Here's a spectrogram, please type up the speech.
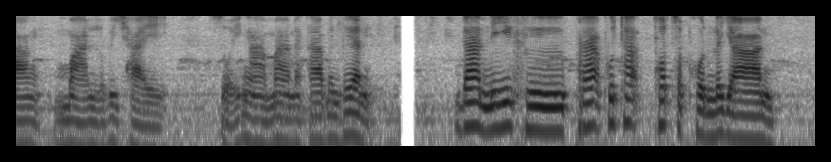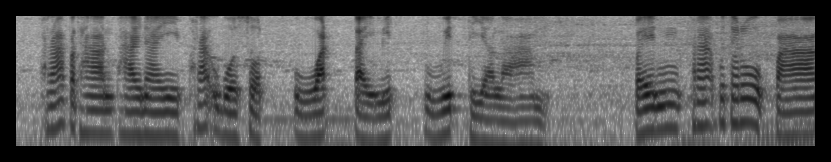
างมารวิชัย สวยงามมากนะครับเพื่อนๆ ด้านนี้คือพระพุทธทศพลยาน พระประธานภายในพระอุโบสถวัดไตรมิตรวิทยาราม เป็นพระพุทธรูปปาง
